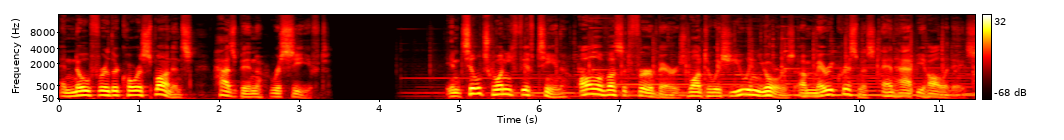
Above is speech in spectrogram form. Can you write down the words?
and no further correspondence has been received. Until 2015, all of us at Fur Bearers want to wish you and yours a Merry Christmas and Happy Holidays.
